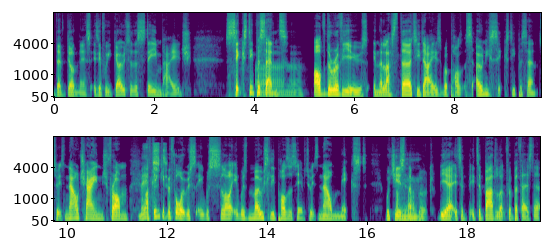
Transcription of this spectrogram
they've done this is if we go to the Steam page, 60% Ah. of the reviews in the last 30 days were positive. Only 60%. So it's now changed from I think it before it was it was slight it was mostly positive to it's now mixed, which That's is a a, bad look. yeah, it's a it's a bad look for Bethesda.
